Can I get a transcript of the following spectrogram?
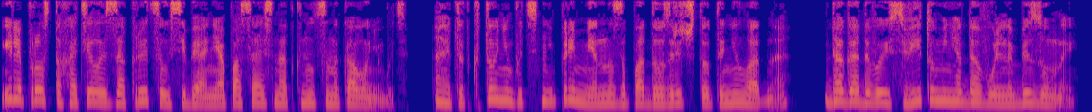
или просто хотелось закрыться у себя, не опасаясь наткнуться на кого-нибудь. А этот кто-нибудь непременно заподозрит что-то неладное. Догадываюсь, вид у меня довольно безумный.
